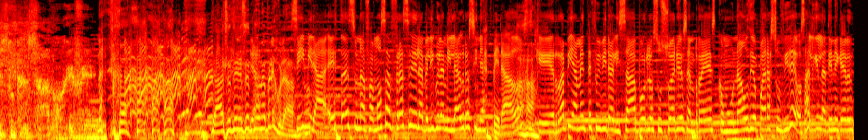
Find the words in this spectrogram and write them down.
Estoy cansado, jefe. Ya, eso tiene que ser una película. Sí, mira, esta es una famosa frase de la película Milagros Inesperados Ajá. que rápidamente fue viralizada por los usuarios en redes como un audio para sus videos. Alguien la tiene que haber-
